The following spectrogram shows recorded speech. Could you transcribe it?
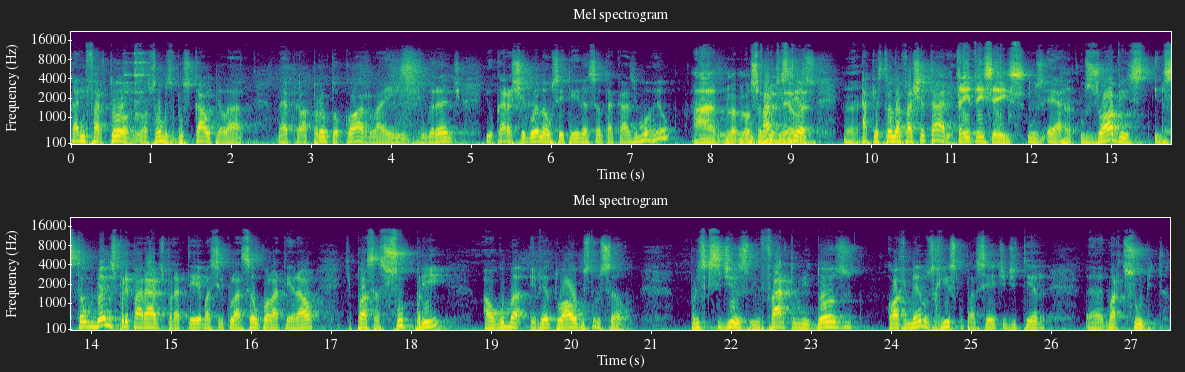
O cara infartou, nós fomos buscá-lo pela, na época, pela Protocor, lá em Rio Grande, e o cara chegou na UCTI da Santa Casa e morreu. Ah, não, não Infarto sobreviveu. né? A questão da faixa etária. 36. Os, é, os jovens eles estão menos preparados para ter uma circulação colateral que possa suprir alguma eventual obstrução. Por isso que se diz, o infarto no idoso corre menos risco o paciente de ter eh, morte súbita.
